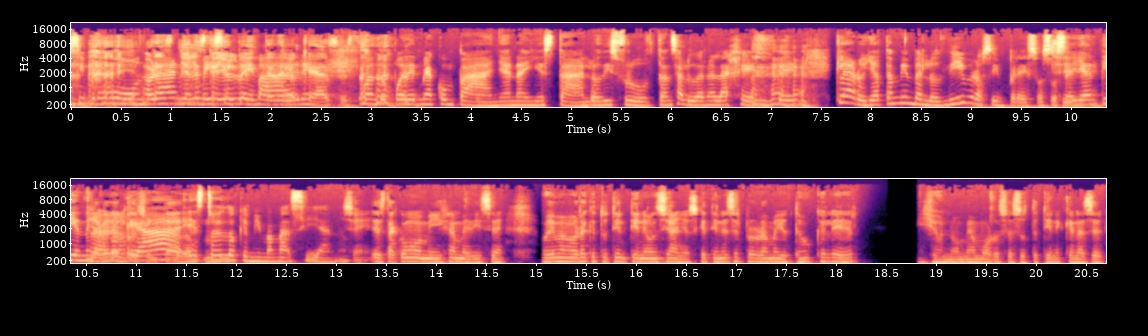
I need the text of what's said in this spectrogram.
si preguntan, ahora ya les cayó el 20 de lo que haces. Cuando pueden me acompañan, ahí están, lo disfrutan, saludan a la gente. claro, ya también ven los libros impresos, o sea, ya entienden que ah, esto es lo que mi mamá hacía, ¿no? Sí, está como mi hija me dice, oye mamá, ahora que tú tienes 11 años, que tienes el programa, yo tengo que leer y yo, no, mi amor, o sea, eso te tiene que nacer.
